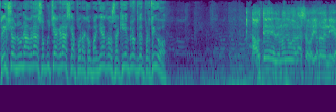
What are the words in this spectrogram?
Frickson, un abrazo, muchas gracias por acompañarnos aquí en Blog Deportivo. A ustedes les mando un abrazo, Dios los bendiga.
